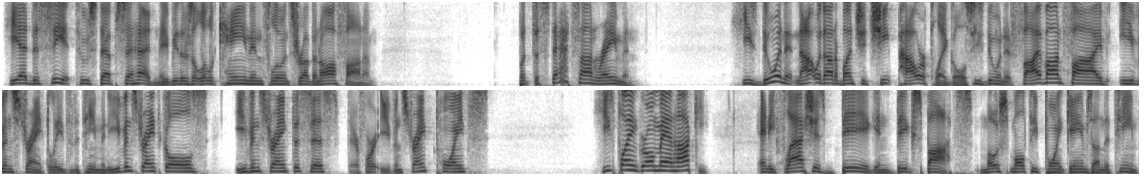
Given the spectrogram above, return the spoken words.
he had to see it two steps ahead. Maybe there's a little Kane influence rubbing off on him. But the stats on Raymond, he's doing it not without a bunch of cheap power play goals. He's doing it five on five, even strength. Leads the team in even strength goals, even strength assists, therefore even strength points. He's playing grown man hockey, and he flashes big in big spots. Most multi point games on the team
